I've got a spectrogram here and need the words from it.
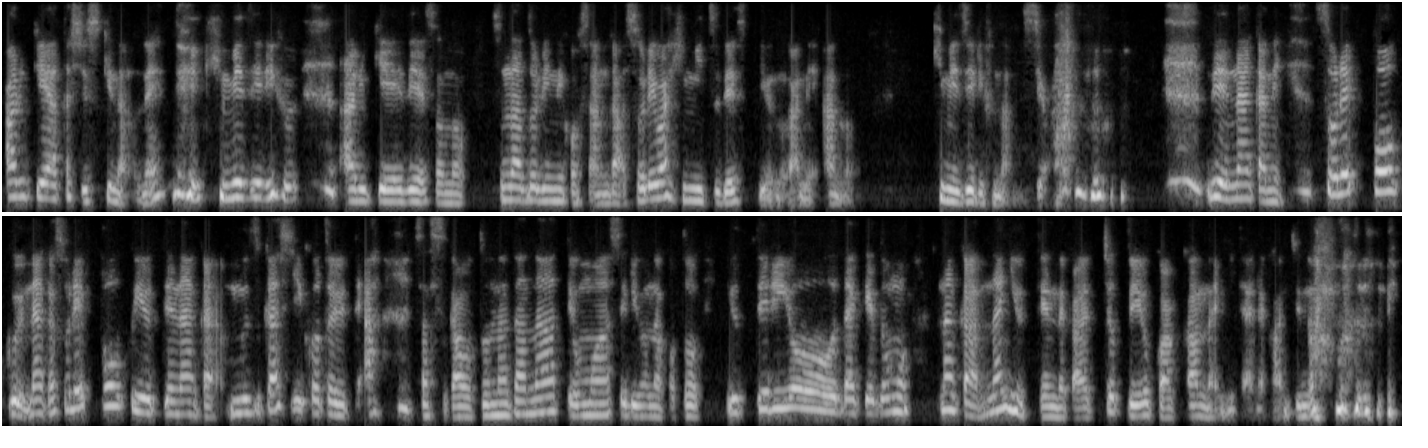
ある系私好きなのね。で、決め台詞ある系で、その、砂鳥猫さんが、それは秘密ですっていうのがね、あの、決め台詞なんですよ。で、なんかね、それっぽく、なんかそれっぽく言って、なんか難しいこと言って、あ、さすが大人だなって思わせるようなことを言ってるようだけども、なんか何言ってんだかちょっとよくわかんないみたいな感じの、あのね、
